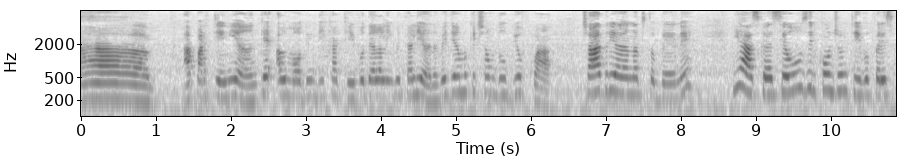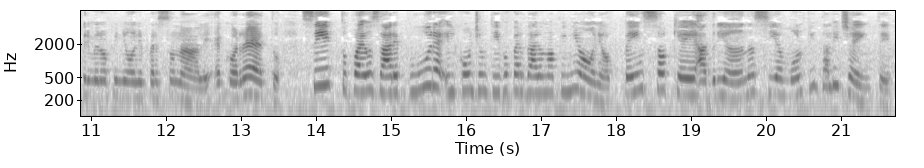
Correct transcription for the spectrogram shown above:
uh, appartiene anche al modo indicativo della lingua italiana. Vediamo che c'è un dubbio qua. Ciao Adriana, tutto bene? Yaskara, se usa il congiuntivo per esprimere un'opinione personale, è corretto? Sì, tu puoi usare pure il congiuntivo per dare un'opinione. Penso che Adriana sia molto intelligente.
